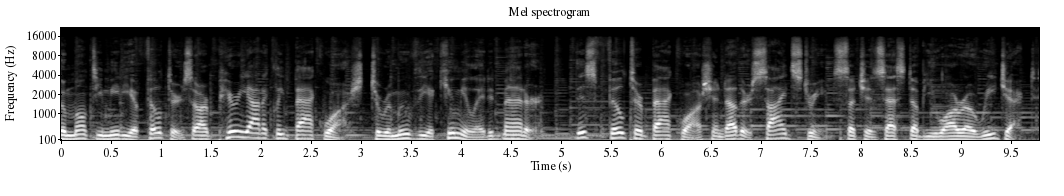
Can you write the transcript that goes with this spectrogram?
The multimedia filters are periodically backwashed to remove the accumulated matter. This filter backwash and other side streams, such as SWRO reject,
